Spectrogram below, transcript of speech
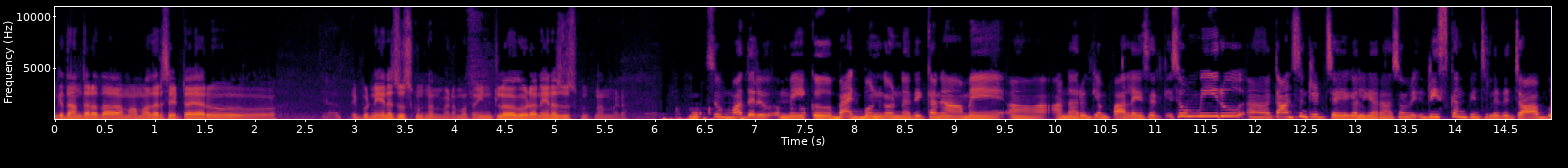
ఇంకా దాని తర్వాత మా మదర్ సెట్ అయ్యారు. ఇప్పుడు నేనే చూసుకుంటున్నాను మేడం. మొత్తం ఇంట్లో కూడా నేనే చూసుకుంటున్నాను మేడం. సో మదర్ మీకు బ్యాక్ బోన్గా ఉన్నది కానీ ఆమె అనారోగ్యం పాలయ్యేసరికి సో మీరు కాన్సన్ట్రేట్ చేయగలిగారా? సో రిస్క్ అనిపించలేదు? జాబ్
